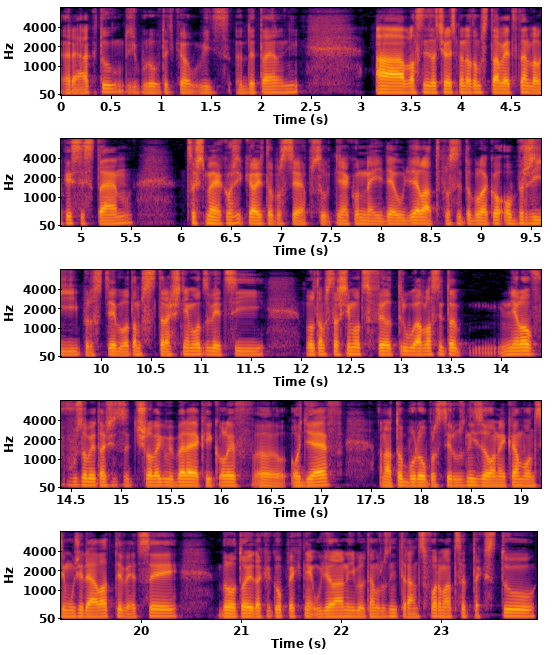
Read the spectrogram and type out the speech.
Reactu, když budou teďka víc detailní. A vlastně začali jsme na tom stavět ten velký systém, což jsme jako říkali, že to prostě absolutně jako nejde udělat. Prostě to bylo jako obří, prostě bylo tam strašně moc věcí, bylo tam strašně moc filtrů a vlastně to mělo působit tak, že se člověk vybere jakýkoliv uh, oděv a na to budou prostě různé zóny, kam on si může dávat ty věci. Bylo to i tak jako pěkně udělané, byl tam různý transformace textu.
